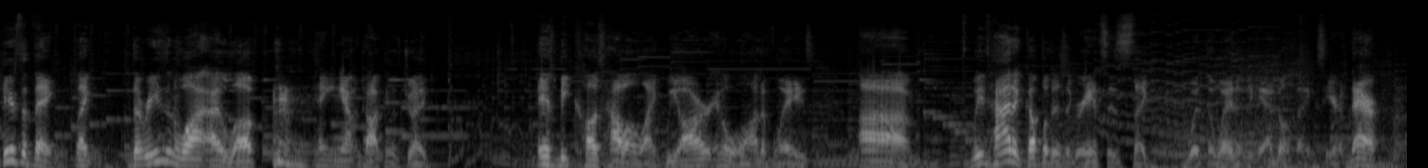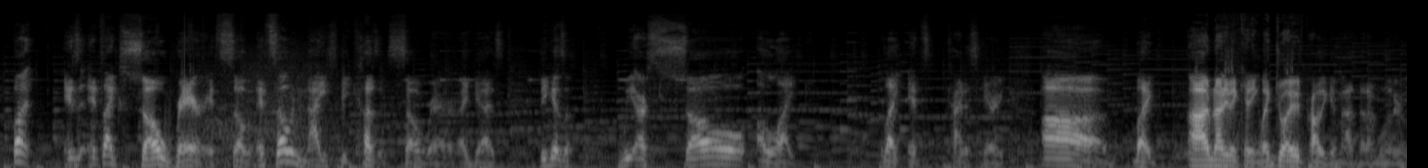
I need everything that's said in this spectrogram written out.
here's the thing. Like, the reason why I love hanging out and talking with Joy is because how alike we are in a lot of ways. Um, we've had a couple disagreements, like, with the way that we handle things here and there, but it's, it's like so rare. It's so it's so nice because it's so rare, I guess, because we are so alike. Like it's kind of scary. Um, like I'm not even kidding. Like Joy would probably get mad that I'm literally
